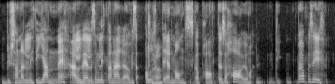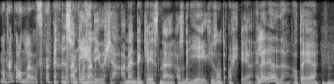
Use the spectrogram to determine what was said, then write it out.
du kjenner det litt igjen i. Eller det er mm. liksom litt den der, og Hvis det alltid er en mann som skal prate, så har jo de, Man tenker annerledes. Men, men sånn er det jo ikke. I mean, den casen her, altså, Det er jo ikke sånn at det alltid er Eller er det det? At det er mm -hmm.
